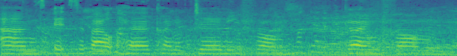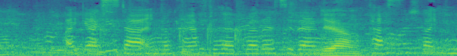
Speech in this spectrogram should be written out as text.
And it's about her kind of journey from going from, I guess, starting looking after her brother to then Yeah. past like m-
